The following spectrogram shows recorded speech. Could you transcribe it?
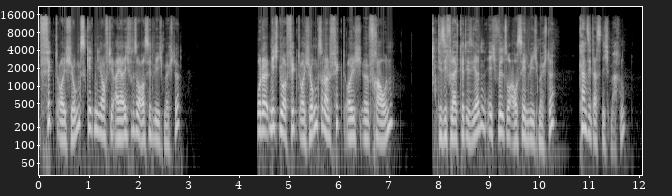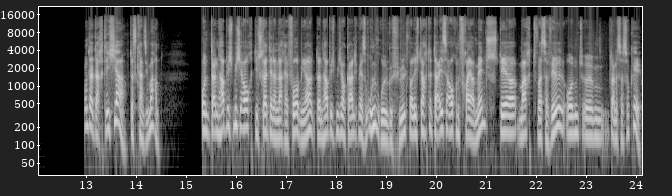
fickt euch Jungs, geht mir nicht auf die Eier, ich will so aussehen, wie ich möchte? Oder nicht nur fickt euch Jungs, sondern fickt euch äh, Frauen, die sie vielleicht kritisieren. Ich will so aussehen, wie ich möchte. Kann sie das nicht machen? Und da dachte ich, ja, das kann sie machen. Und dann habe ich mich auch, die stand ja dann nachher vor mir, dann habe ich mich auch gar nicht mehr so unwohl gefühlt, weil ich dachte, da ist auch ein freier Mensch, der macht, was er will und ähm, dann ist das okay.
